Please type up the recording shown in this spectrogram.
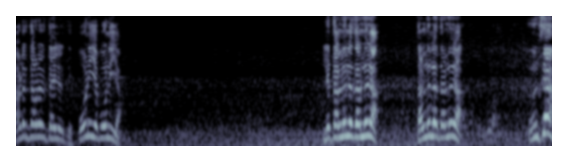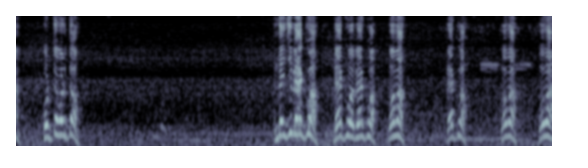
അവിടെ എടുത്ത് അവിടെ എടുത്ത് അതിലെടുത്ത്. പോണിയ പോണിയ ഇല്ല തള്ളൂല തള്ളൂല. തള്ളൂല തള്ളൂല. യൂൻസാ കൊടുത്തോ കൊടുത്തോ. എന്താ ഇജ്ജ് ബാക്ക് വാ? ബാക്ക് വാ ബാക്ക് വാ. വാ വാ. ബാക്ക് വാ വാ. വാ വാ.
